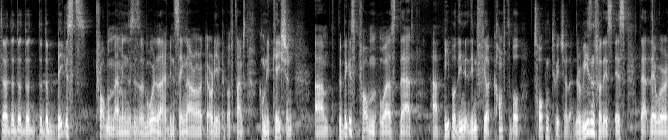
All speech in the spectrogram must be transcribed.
the, the, the, the, the biggest problem, I mean, this is a word that I've been saying now already a couple of times communication. Um, the biggest problem was that uh, people didn't, didn't feel comfortable talking to each other. The reason for this is that there were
